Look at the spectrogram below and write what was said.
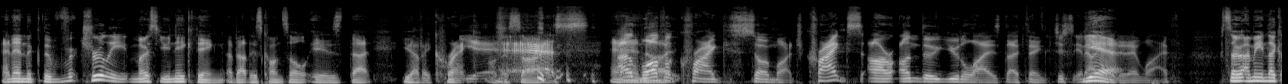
and then the, the v- truly most unique thing about this console is that you have a crank on the side. Yes. I love uh, a crank so much. Cranks are underutilized, I think, just in Yeah. our day-to-day life. So I mean, like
